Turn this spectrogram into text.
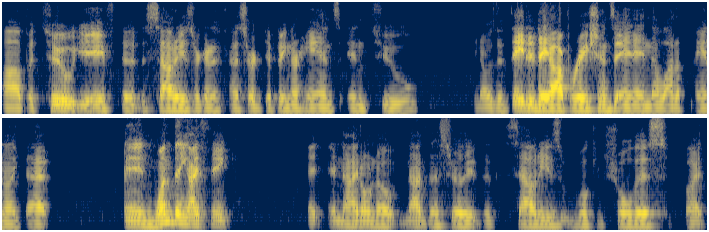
Uh, but two, if the, the Saudis are going to kind of start dipping their hands into, you know, the day to day operations and, and a lot of planning like that. And one thing I think, and I don't know, not necessarily the Saudis will control this, but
